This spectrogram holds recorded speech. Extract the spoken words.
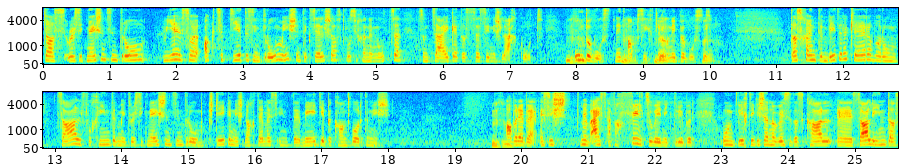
dass Resignation-Syndrom wie so ein akzeptiertes Syndrom ist in der Gesellschaft, das sie können nutzen können, um zu zeigen, dass es ihnen schlecht geht. Unbewusst, nicht Mhm. absichtlich Ja. und nicht bewusst. Ja. Das könnte dann wieder erklären, warum die Zahl von Kindern mit Resignation-Syndrom gestiegen ist, nachdem es in den Medien bekannt worden ist. Mhm. Aber eben, es ist, man weiß einfach viel zu wenig darüber. Und wichtig ist auch noch wissen, dass Karl äh, Salin das,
